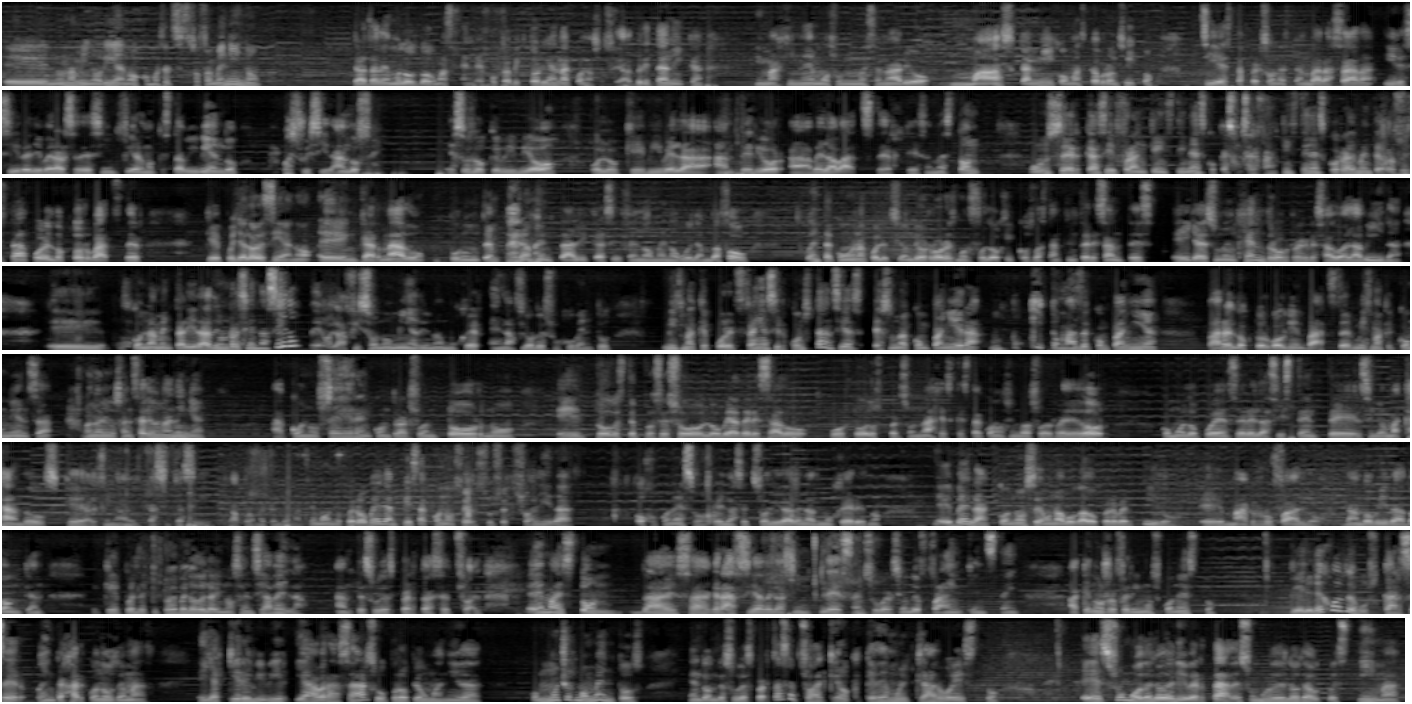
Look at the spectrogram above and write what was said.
en una minoría, ¿no? Como es el sexo femenino, trataremos los dogmas en la época victoriana con la sociedad británica. Imaginemos un escenario más canijo, más cabroncito, si esta persona está embarazada y decide liberarse de ese infierno que está viviendo, pues suicidándose. Eso es lo que vivió o lo que vive la anterior a Bella Baxter, que es Emma Stone. Un ser casi frankensteinesco, que es un ser frankensteinesco, realmente resucitada por el doctor Baxter, que pues ya lo decía, ¿no? Encarnado por un temperamental y casi fenómeno William Dafoe, Cuenta con una colección de horrores morfológicos bastante interesantes. Ella es un engendro regresado a la vida, eh, con la mentalidad de un recién nacido, pero la fisonomía de una mujer en la flor de su juventud, misma que por extrañas circunstancias es una compañera, un poquito más de compañía para el Dr. Golding Baxter, misma que comienza con la inocencia de una niña a conocer, a encontrar su entorno, eh, todo este proceso lo ve aderezado por todos los personajes que está conociendo a su alrededor, como lo pueden ser el asistente, el señor McCandles, que al final casi casi la prometen de matrimonio, pero Bella empieza a conocer su sexualidad. Ojo con eso, la sexualidad en las mujeres, ¿no? Eh, Bella conoce a un abogado pervertido, eh, Mac Ruffalo, dando vida a Duncan, que pues le quitó el velo de la inocencia a Bella ante su despertar sexual. Emma Stone da esa gracia de la simpleza en su versión de Frankenstein. ¿A qué nos referimos con esto? Que lejos de buscar ser o encajar con los demás, ella quiere vivir y abrazar su propia humanidad, con muchos momentos en donde su despertar sexual, quiero que quede muy claro esto, es su modelo de libertad, es un modelo de autoestima,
